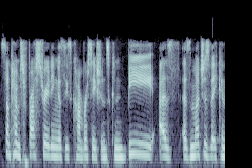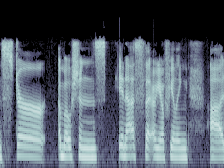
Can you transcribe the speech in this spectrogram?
sometimes frustrating as these conversations can be as as much as they can stir emotions in us that are you know feeling uh,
